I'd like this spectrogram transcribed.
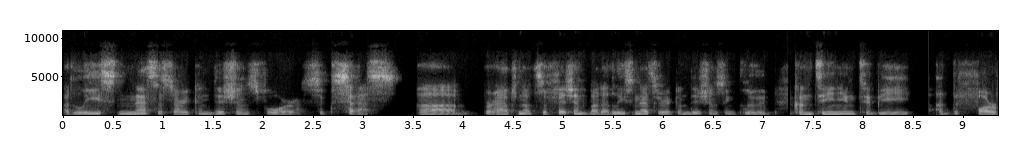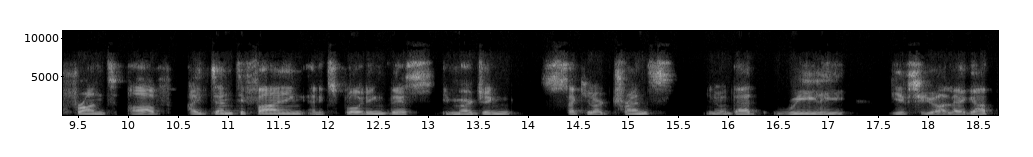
at least necessary conditions for success um, perhaps not sufficient, but at least necessary conditions include continuing to be at the forefront of identifying and exploiting this emerging secular trends. You know, that really gives you a leg up.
